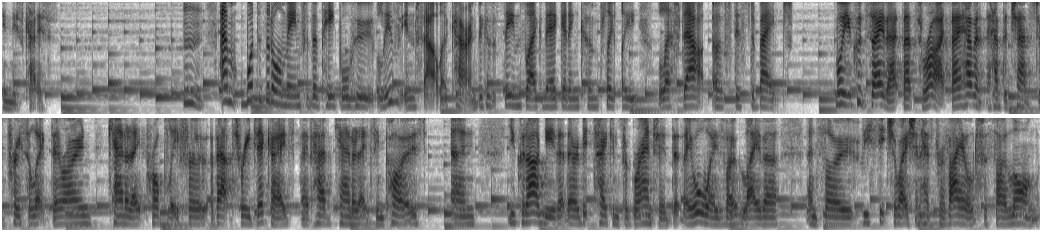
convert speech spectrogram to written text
in this case. Mm. And what does it all mean for the people who live in Fowler, Karen? Because it seems like they're getting completely left out of this debate. Well, you could say that. That's right. They haven't had the chance to pre select their own candidate properly for about three decades. They've had candidates imposed. And you could argue that they're a bit taken for granted that they always vote Labor. And so this situation has prevailed for so long.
